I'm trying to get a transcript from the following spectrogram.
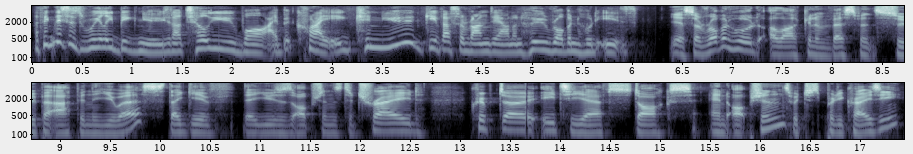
I think this is really big news, and I'll tell you why. But, Craig, can you give us a rundown on who Robinhood is? Yeah, so Robinhood are like an investment super app in the US. They give their users options to trade crypto, ETFs, stocks, and options, which is pretty crazy.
